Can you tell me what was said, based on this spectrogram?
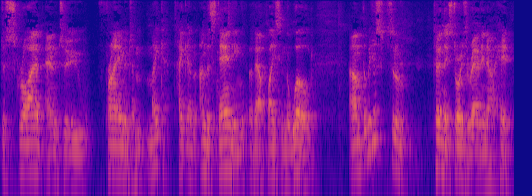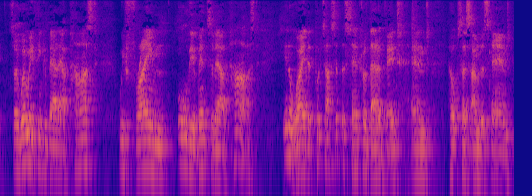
describe and to frame and to make take an understanding of our place in the world um, that we just sort of turn these stories around in our head. So when we think about our past, we frame all the events of our past in a way that puts us at the center of that event and helps us understand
